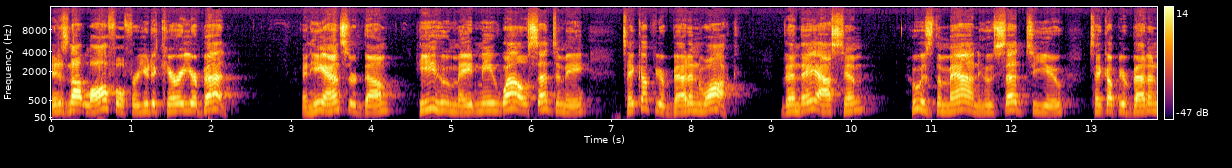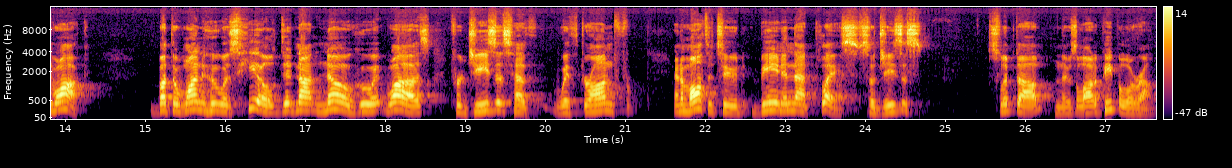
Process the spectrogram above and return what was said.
It is not lawful for you to carry your bed. And he answered them, He who made me well said to me, Take up your bed and walk. Then they asked him, Who is the man who said to you, Take up your bed and walk? But the one who was healed did not know who it was, for Jesus had withdrawn, and a multitude being in that place. So Jesus slipped out, and there's a lot of people around.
